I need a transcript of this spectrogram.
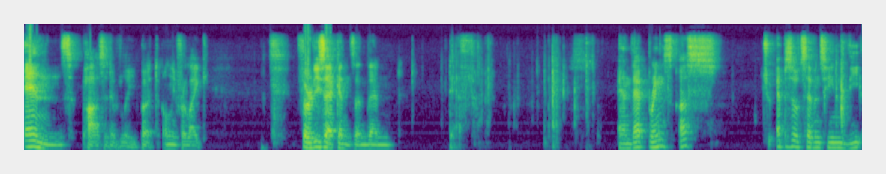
ends positively, but only for like 30 seconds and then death. And that brings us to episode 17, The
